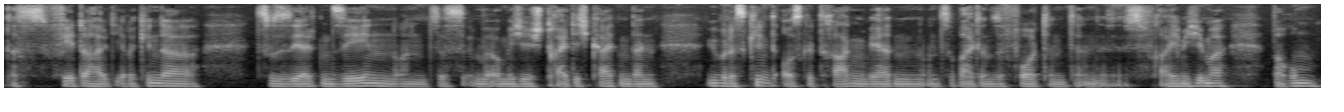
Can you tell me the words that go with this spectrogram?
dass Väter halt ihre Kinder zu selten sehen und dass immer irgendwelche Streitigkeiten dann über das Kind ausgetragen werden und so weiter und so fort. Und dann frage ich mich immer, warum?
